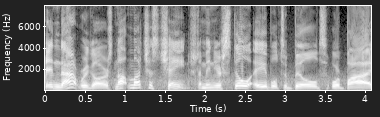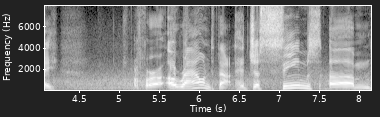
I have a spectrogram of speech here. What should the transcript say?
in that regards, not much has changed. I mean, you're still able to build or buy for around that. It just seems um,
